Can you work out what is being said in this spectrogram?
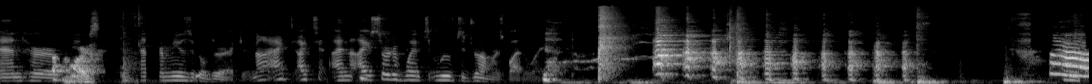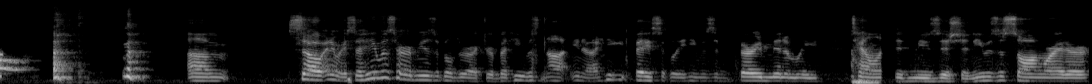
and her of course. and her musical director. Now, I, I, and I sort of went to move to drummers, by the way. Um, so anyway, so he was her musical director, but he was not, you know, he basically he was a very minimally talented musician. He was a songwriter.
